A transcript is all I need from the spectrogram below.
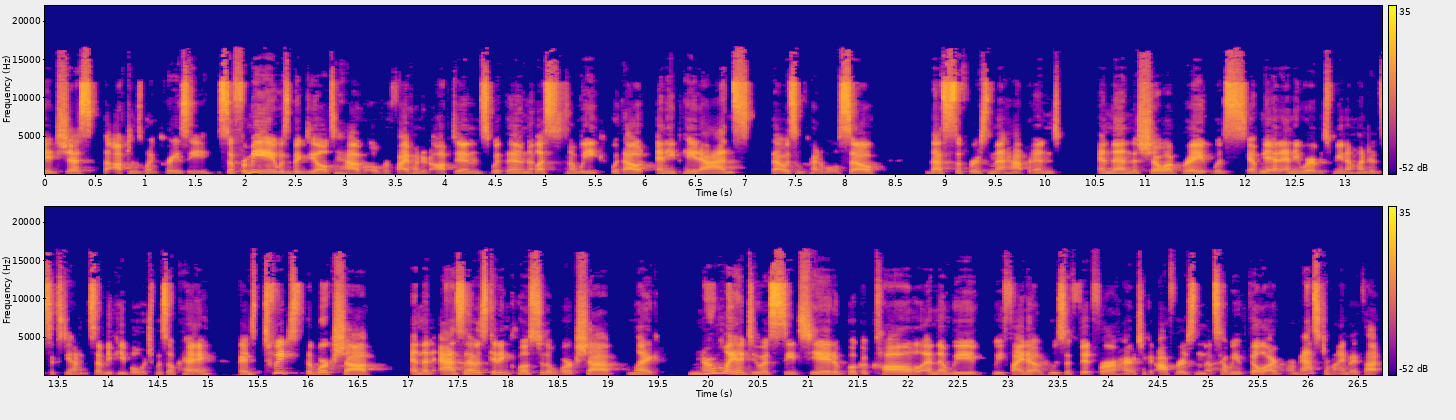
it just the opt-ins went crazy. So for me, it was a big deal to have over 500 opt-ins within less than a week without any paid ads. That was incredible. So that's the first thing that happened. And then the show up rate was, we had anywhere between 160, 170 people, which was okay. I tweaked the workshop. And then as I was getting close to the workshop, I'm like, normally I do a CTA to book a call and then we we find out who's a fit for our higher ticket offers. And that's how we fill our, our mastermind. I thought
